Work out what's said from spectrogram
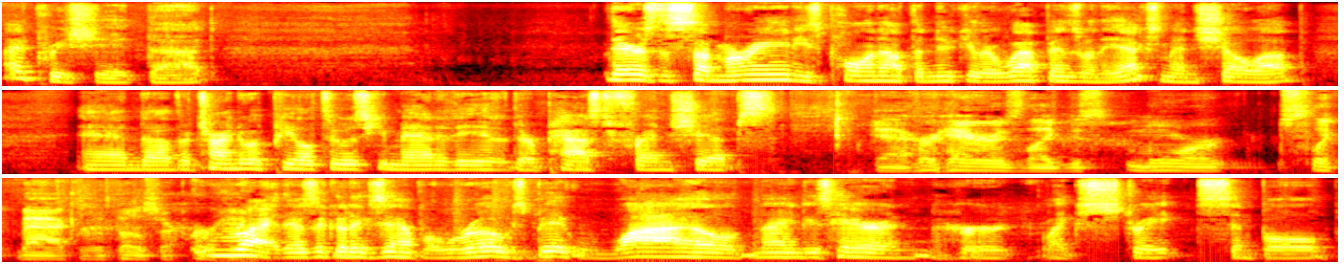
I appreciate that. There's the submarine. He's pulling out the nuclear weapons when the X Men show up. And uh, they're trying to appeal to his humanity, their past friendships. Yeah, her hair is like just more slicked back as opposed to her. hair. Right, there's a good example. Rogue's big, wild '90s hair, and her like straight, simple.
